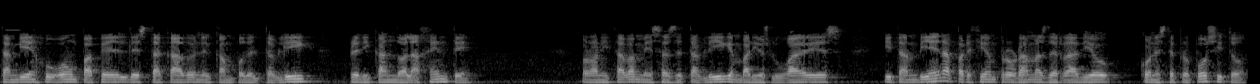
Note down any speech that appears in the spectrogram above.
También jugó un papel destacado en el campo del tabligh, predicando a la gente. Organizaba mesas de tabligh en varios lugares y también apareció en programas de radio con este propósito.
